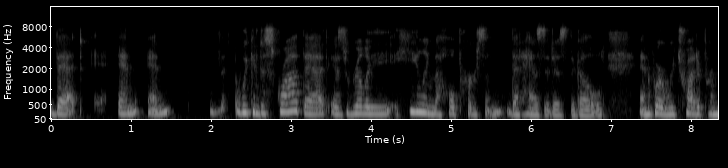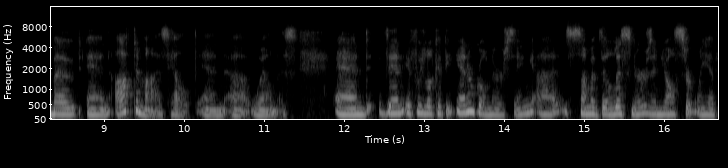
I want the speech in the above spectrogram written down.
that and and we can describe that as really healing the whole person that has it as the goal, and where we try to promote and optimize health and uh, wellness. And then, if we look at the integral nursing, uh, some of the listeners, and y'all certainly have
